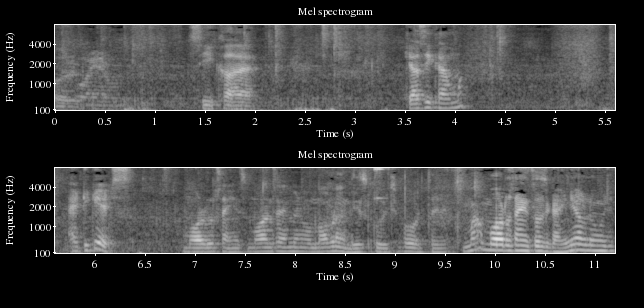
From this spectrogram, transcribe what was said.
और सीखा है। क्या सीखा है अम्मा? Etiquettes moral science moral science मेरी मम्मा पढ़ाती स्कूल च बहुत थे माँ मॉरल साइंस तो सिखाई नहीं आपने मुझे?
